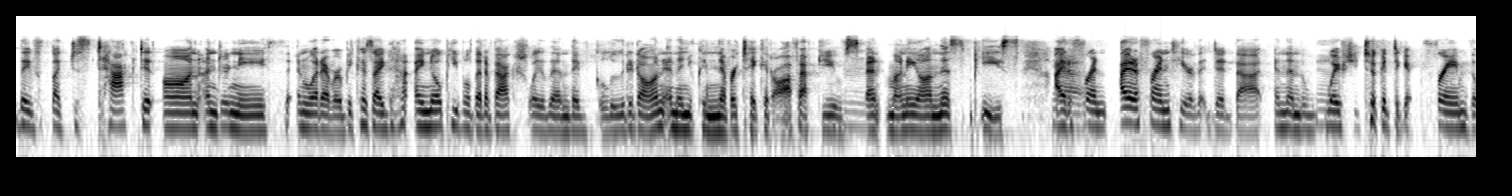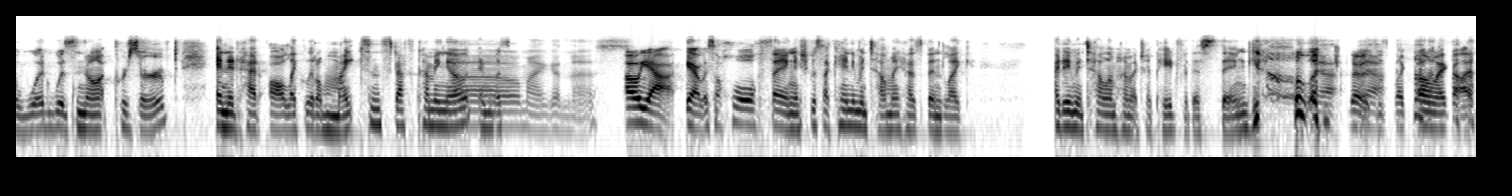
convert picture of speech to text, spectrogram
they've like just tacked it on underneath and whatever because i i know people that have actually then they've glued it on and then you can never take it off after you've Mhm. spent money on this piece I had a friend I had a friend here that did that and then the Yeah. where she took it to get framed the wood was not preserved and it had all like little mites and stuff coming out and was Oh my goodness. oh yeah yeah it was a whole thing and she goes I can't even tell my husband like I didn't even tell him how much I paid for this thing you know like Yeah, yeah. just like oh my god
